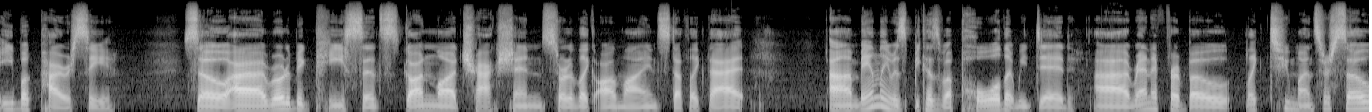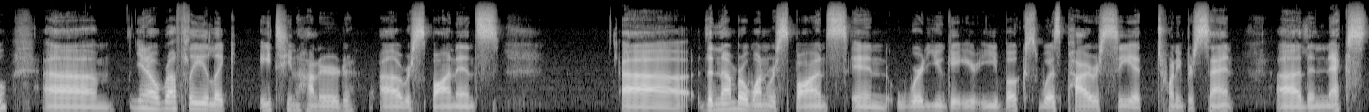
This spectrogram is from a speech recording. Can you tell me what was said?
ebook piracy. So I wrote a big piece. It's gotten a lot of traction, sort of like online stuff like that. Um, mainly was because of a poll that we did. Uh, ran it for about like two months or so. Um, you know, roughly like eighteen hundred uh, respondents. Uh, the number one response in where do you get your ebooks was piracy at 20%. Uh, the next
